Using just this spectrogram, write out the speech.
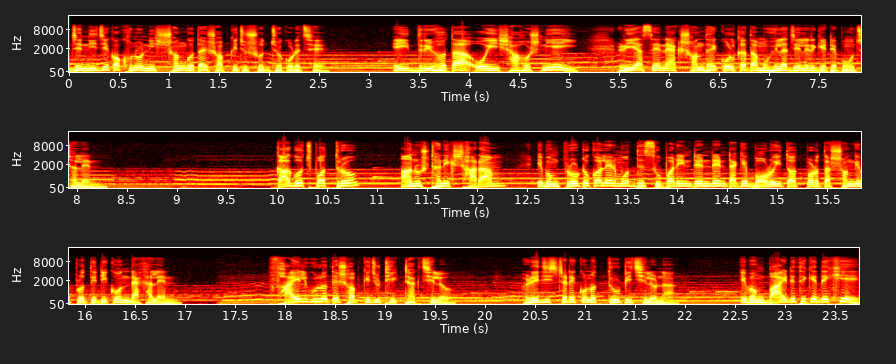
যে নিজে কখনো নিঃসঙ্গতায় সবকিছু সহ্য করেছে। এই দৃঢ়তা ও এই সাহস নিয়েই রিয়া সেন এক সন্ধ্যায় কলকাতা মহিলা জেলের গেটে পৌঁছালেন। কাগজপত্র, আনুষ্ঠানিক সারাম এবং প্রোটোকলের মধ্যে সুপারিনটেন্ডেন্ট তাকে বড়ই তৎপরতার সঙ্গে প্রতিটি কোণ দেখালেন। ফাইলগুলোতে সবকিছু ঠিকঠাক ছিল। রেজিস্টারে কোনো ত্রুটি ছিল না। এবং বাইরে থেকে দেখে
